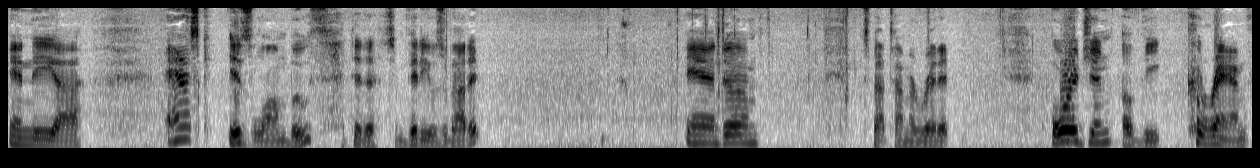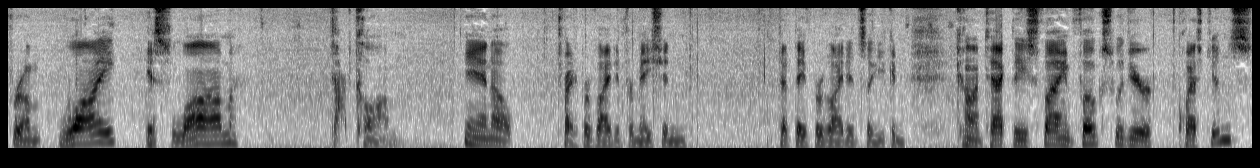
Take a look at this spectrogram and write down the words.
in the uh, Ask Islam booth. I did a, some videos about it. And um, it's about time I read it. Origin of the Quran from whyislam.com. And I'll try to provide information that they've provided so you can contact these fine folks with your questions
